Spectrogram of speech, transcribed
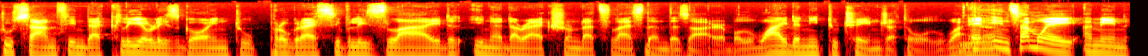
to something that clearly is going to progressively slide in a direction that's less than desirable. Why the need to change at all? Why, And in some way, I mean,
